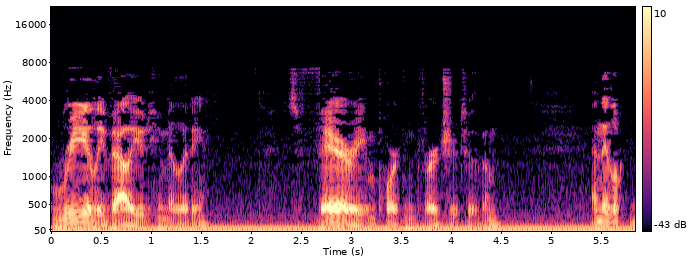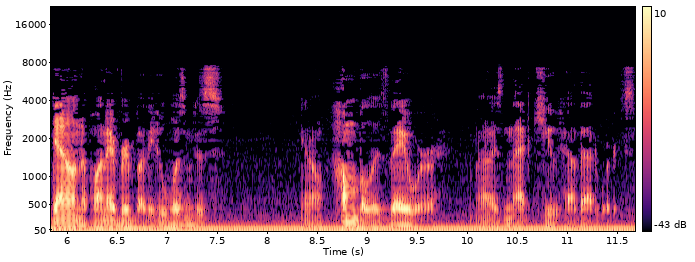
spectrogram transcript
really valued humility very important virtue to them. And they looked down upon everybody who wasn't as, you know, humble as they were. Now, isn't that cute how that works?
